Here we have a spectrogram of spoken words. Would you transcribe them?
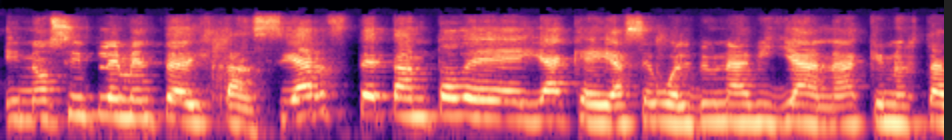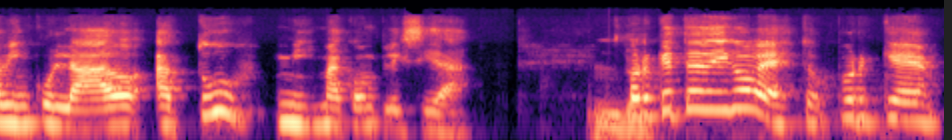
y no simplemente distanciarte tanto de ella que ella se vuelve una villana que no está vinculado a tu misma complicidad. ¿Por qué te digo esto? Porque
